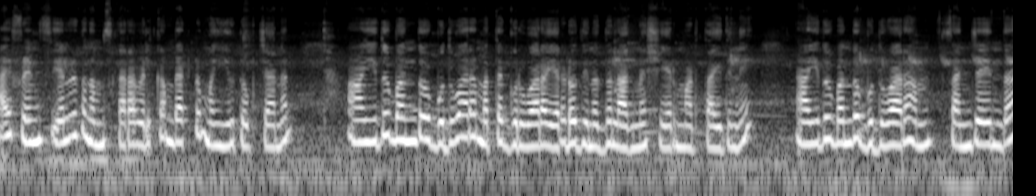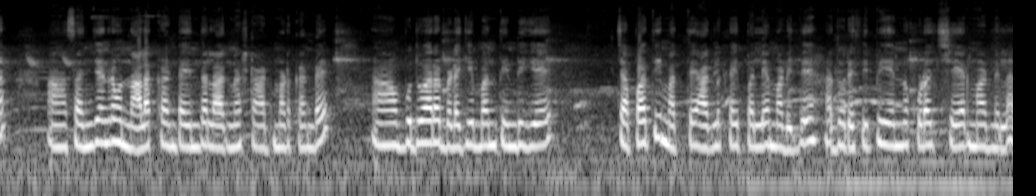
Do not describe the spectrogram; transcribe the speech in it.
ಹಾಯ್ ಫ್ರೆಂಡ್ಸ್ ಎಲ್ರಿಗೂ ನಮಸ್ಕಾರ. Welcome back to my YouTube channel ಇದು ಬಂದು ಬುಧವಾರ ಮತ್ತು ಗುರುವಾರ ಎರಡು ದಿನದ ಲಾಗ್ನ ಶೇರ್ ಮಾಡ್ತಾ ಇದ್ದೀನಿ. ಇದು ಬಂದು ಬುಧವಾರ ಸಂಜೆಯಿಂದ ಸಂಜೆ ಅಂದರೆ ಒಂದು ನಾಲ್ಕು ಗಂಟೆಯಿಂದ ಲಾಗ್ನ ಸ್ಟಾರ್ಟ್ ಮಾಡ್ಕೊಂಡೆ. ಬುಧವಾರ ಬೆಳಗ್ಗೆ ಬಂದು ತಿಂಡಿಗೆ ಚಪಾತಿ ಮತ್ತು ಹಾಗಲಕಾಯಿ ಪಲ್ಯ ಮಾಡಿದ್ದೆ. ಅದು ರೆಸಿಪಿಯನ್ನು ಕೂಡ ಶೇರ್ ಮಾಡಲಿಲ್ಲ.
